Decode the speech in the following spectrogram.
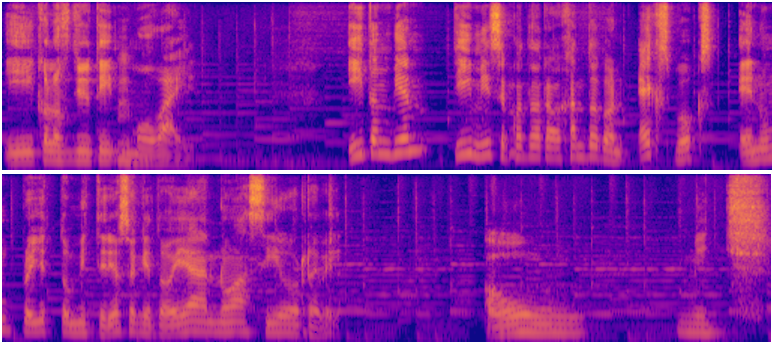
y Call of Duty Mm. Mobile. Y también Timmy se encuentra trabajando con Xbox en un proyecto misterioso que todavía no ha sido revelado. Oh. Mitch.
